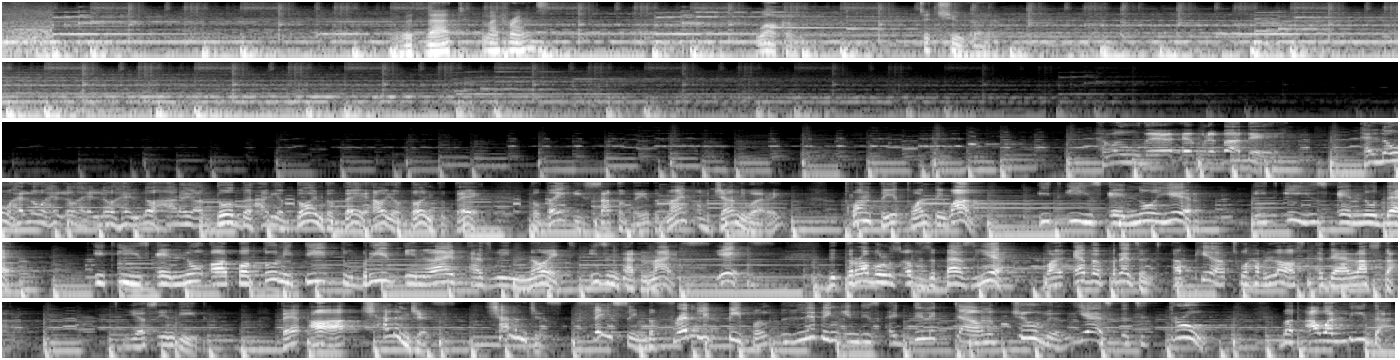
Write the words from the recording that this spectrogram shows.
With that, my friends, welcome to Chew Vale. Hello there, everybody. Hello, hello, hello, hello, hello. How are you doing? How are you doing today? How are you doing today? Today is Saturday, the 9th of January, 2021. It is a new year. It is a new day. It is a new opportunity to breathe in life as we know it. Isn't that nice? Yes. The troubles of the past year, while ever present, appear to have lost their luster. Yes, indeed. There are challenges, challenges facing the friendly people living in this idyllic town of Chewville. Yes, that's true. But our leader,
